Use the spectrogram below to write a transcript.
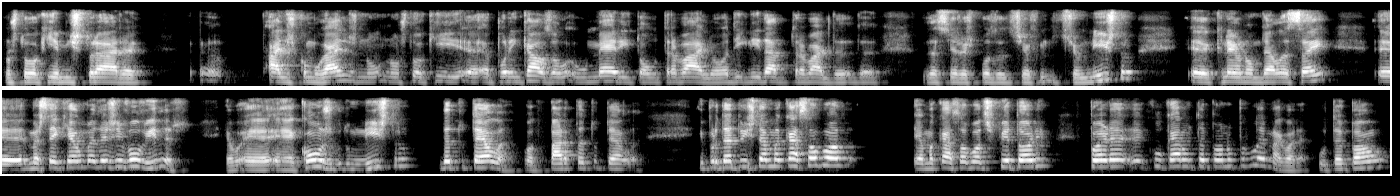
não estou aqui a misturar eh, alhos como galhos, não, não estou aqui a, a, pôr em causa o, o, mérito ou o trabalho ou a dignidade do trabalho de, de, da senhora esposa do senhor, do senhor ministro, eh, que nem o nome dela sei, eh, mas sei que é uma das envolvidas. É, é, é cônjuge do ministro da tutela, ou de parte da tutela. E, portanto, isto é uma caça ao bode. É uma caça ao bode expiatório para uh, colocar um tampão no problema. Agora, o tampão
